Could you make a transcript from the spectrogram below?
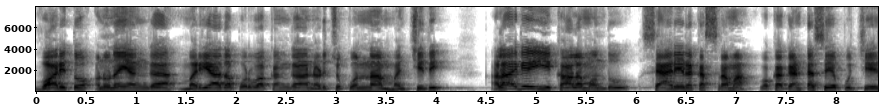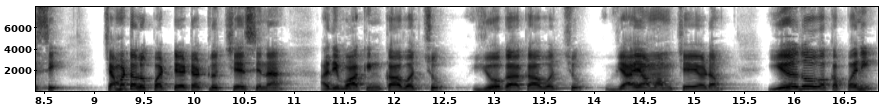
వారితో అనునయంగా మర్యాదపూర్వకంగా నడుచుకున్న మంచిది. అలాగే ఈ కాలమందు శారీరక శ్రమ ఒక గంట సేపు చేసి చెమటలు పట్టేటట్లు చేసిన అది వాకింగ్ కావచ్చు యోగా కావచ్చు వ్యాయామం చేయడం ఏదో ఒక పని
